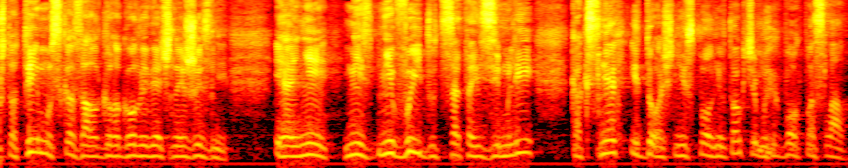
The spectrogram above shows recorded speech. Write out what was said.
что ты ему сказал глаголы вечной жизни. И они не, не выйдут с этой земли, как снег и дождь, не исполнив то, к чему их Бог послал.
